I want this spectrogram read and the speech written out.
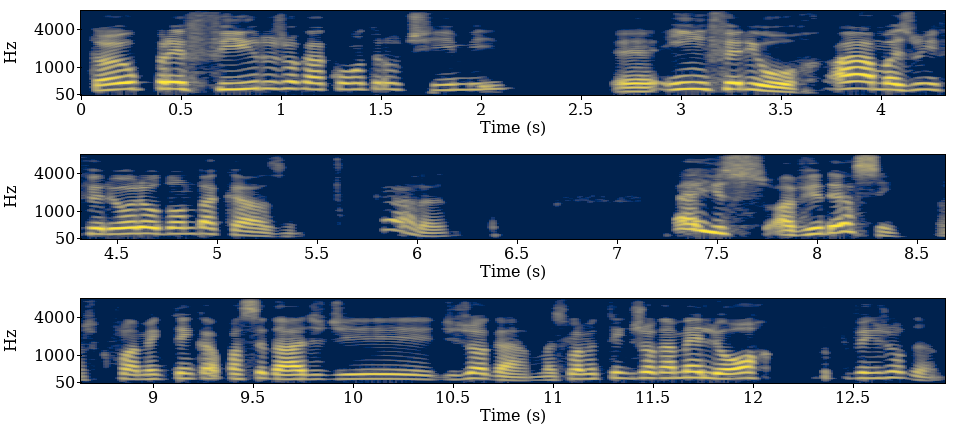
Então eu prefiro jogar contra o time é, inferior. Ah, mas o inferior é o dono da casa. Cara, é isso. A vida é assim. Acho que o Flamengo tem capacidade de, de jogar, mas o Flamengo tem que jogar melhor do que vem jogando.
